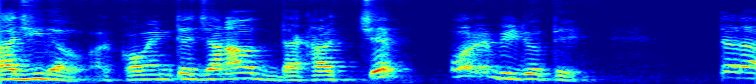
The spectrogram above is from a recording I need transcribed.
বাজিয়ে দাও আর কমেন্টে জানাও, দেখা হচ্ছে পরের ভিডিওতে টাটা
